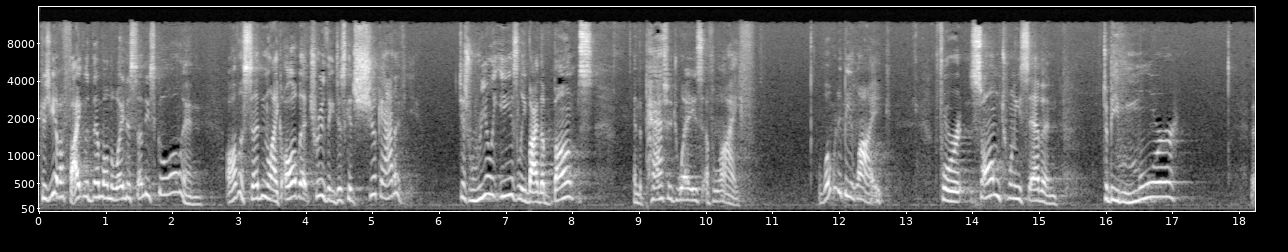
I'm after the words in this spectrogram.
Because you have a fight with them on the way to Sunday school, and all of a sudden, like, all that truth, it just gets shook out of you. Just really easily by the bumps and the passageways of life. What would it be like for Psalm 27 to be more uh,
